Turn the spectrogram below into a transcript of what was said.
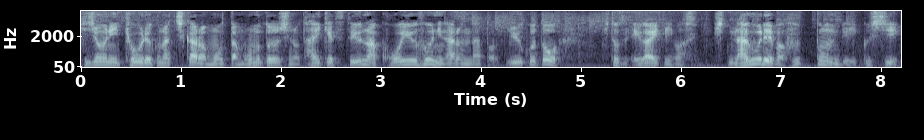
非常に強力な力を持った者同士の対決というのはこういう風になるんだということを一つ描いています。殴れば吹っ飛んでいくし、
